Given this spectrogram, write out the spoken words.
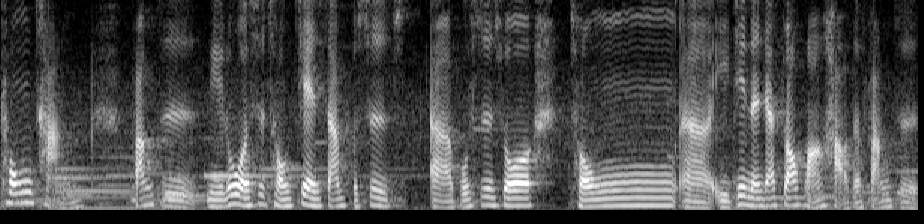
通常房子你如果是从建商，不是呃不是说从呃已经人家装潢好的房子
